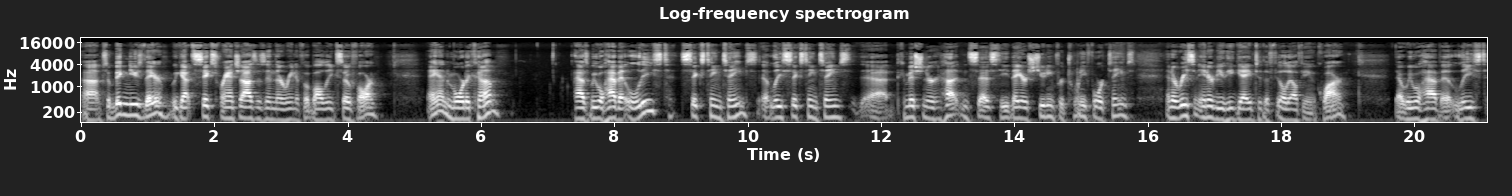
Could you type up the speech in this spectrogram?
Uh, so big news there. We got six franchises in the Arena Football League so far, and more to come. As we will have at least 16 teams, at least 16 teams. Uh, Commissioner Hutton says he they are shooting for 24 teams. In a recent interview he gave to the Philadelphia Inquirer, that we will have at least,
